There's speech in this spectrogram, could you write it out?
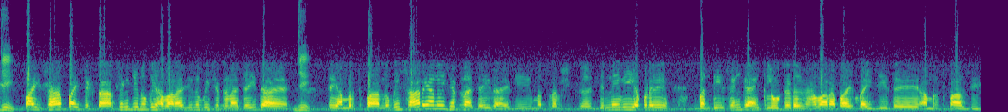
ਜੀ। ਭਾਈ ਸਾਹਿਬ ਭਾਈ ਜਗਤਾਰ ਸਿੰਘ ਜੀ ਨੂੰ ਵੀ ਹਵਾਰਾ ਜੀ ਨੂੰ ਵੀ ਛੱਡਣਾ ਚਾਹੀਦਾ ਹੈ। ਜੀ। ਤੇ ਅੰਮ੍ਰਿਤਪਾਲ ਨੂੰ ਵੀ ਸਾਰਿਆਂ ਨੂੰ ਹੀ ਛੱਡਣਾ ਚਾਹੀਦਾ ਹੈ ਜੀ। ਮਤਲਬ ਜਿੰਨੇ ਵੀ ਆਪਣੇ ਬੰਦੀ ਸਿੰਘ ਹੈ ਇੰਕਲੂਡਡ ਹਵਾਰਾ ਭਾਈ ਬਾਈ ਜੀ ਤੇ ਅੰਮ੍ਰਿਤਪਾਲ ਜੀ।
